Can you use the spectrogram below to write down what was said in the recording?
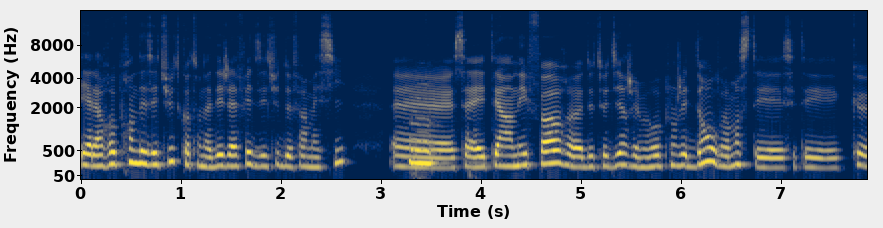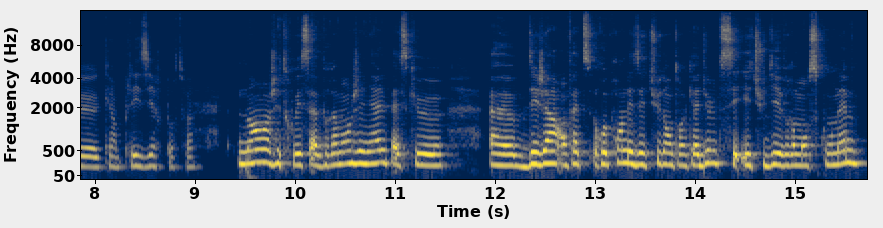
Et à la reprendre des études, quand on a déjà fait des études de pharmacie, euh, mm. ça a été un effort euh, de te dire je vais me replonger dedans ou vraiment c'était, c'était que, qu'un plaisir pour toi? Non, j'ai trouvé ça vraiment génial parce que déjà, en fait, reprendre les études en tant qu'adulte, c'est étudier vraiment ce qu'on aime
